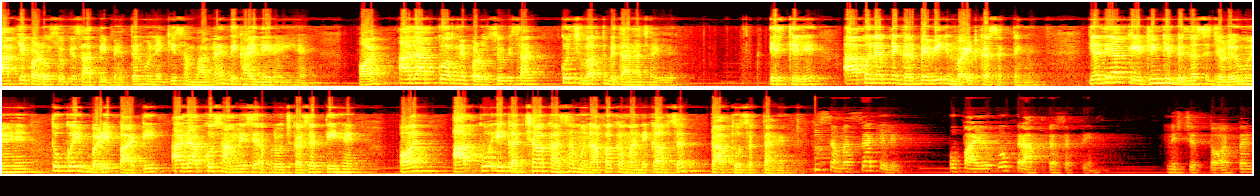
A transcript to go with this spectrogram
आपके पड़ोसियों के साथ भी बेहतर होने की संभावनाएँ दिखाई दे रही हैं और आज आपको अपने पड़ोसियों के साथ कुछ वक्त बिताना चाहिए। इसके लिए आप उन्हें अपने घर पे भी इनवाइट कर सकते हैं। यदि आप केटरिंग के बिज़नेस से जुड़े हुए हैं तो कोई बड़ी पार्टी आज आपको सामने से अप्रोच कर सकती है। और आपको एक अच्छा खासा मुनाफा कमाने का अवसर प्राप्त हो सकता है। इस समस्या के लिए उपायों को प्राप्त कर सकते हैं। निश्चित तौर पर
